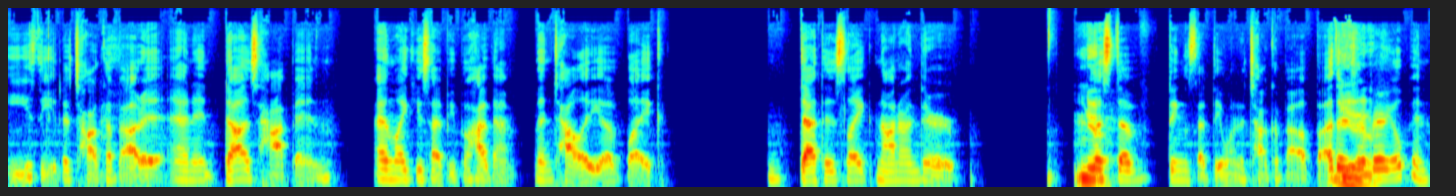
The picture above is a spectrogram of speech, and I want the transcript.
easy to talk about it, and it does happen. And like you said, people have that mentality of like, death is like not on their yeah. list of things that they want to talk about, but others Yeah. are very open.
